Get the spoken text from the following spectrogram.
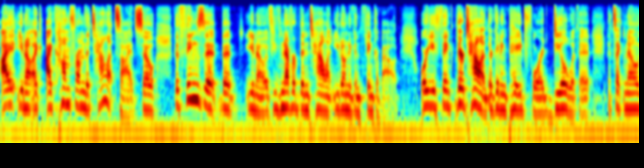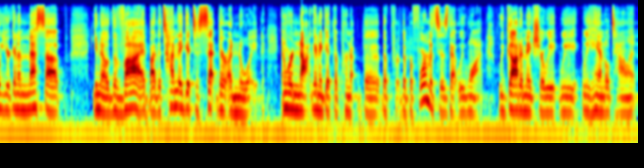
I, you know, like I come from the talent side. So the things that that you know, if you've never been talent, you don't even think about, or you think they're talent, they're getting paid for it, deal with it. It's like no, you're gonna mess up you know the vibe by the time they get to set they're annoyed and we're not going to get the, the the the performances that we want we got to make sure we, we we handle talent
